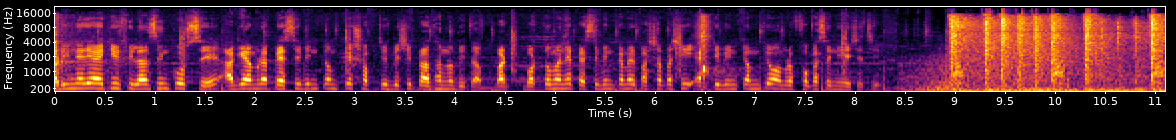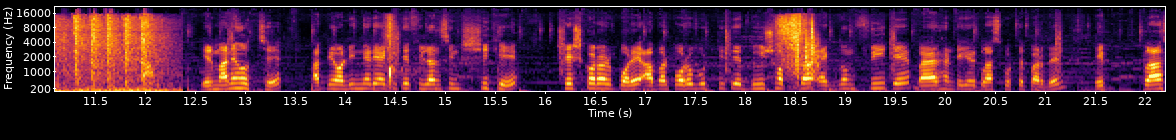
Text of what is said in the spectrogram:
অর্ডিনারি আইটির ফ্রিলান্সিং কোর্সে আগে আমরা প্যাসিভ ইনকামকে সবচেয়ে বেশি প্রাধান্য দিতাম বাট বর্তমানে প্যাসিভ ইনকামের পাশাপাশি অ্যাক্টিভ ইনকামকেও আমরা ফোকাসে নিয়ে এসেছি। এর মানে হচ্ছে, আপনি অর্ডিনারি আইটিতে ফ্রিলান্সিং শিখে শেষ করার পরে আবার পরবর্তীতে দুই সপ্তাহ একদম ফ্রিতে বায়ার হান্টিংয়ের ক্লাস করতে পারবেন। এই ক্লাস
